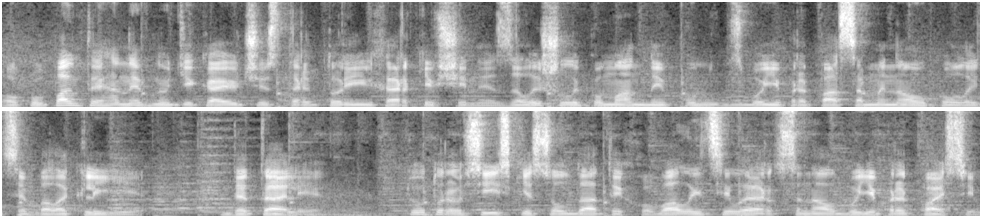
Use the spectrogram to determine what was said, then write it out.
Окупанти, ганебно тікаючи з території Харківщини, залишили командний пункт з боєприпасами на околиці Балаклії. Деталі. Тут російські солдати ховали цілий арсенал боєприпасів,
